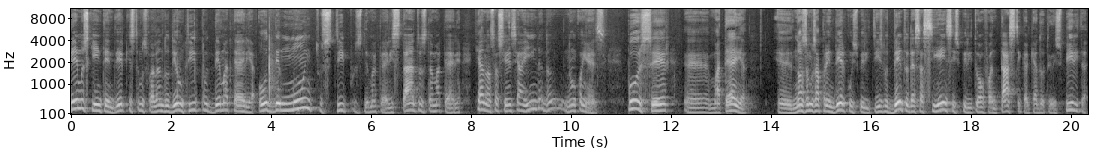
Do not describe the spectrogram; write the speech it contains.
temos que entender que estamos falando de um tipo de matéria, ou de muitos tipos de matéria, estados da matéria, que a nossa ciência ainda não, não conhece. Por ser é, matéria, é, nós vamos aprender com o Espiritismo, dentro dessa ciência espiritual fantástica que é a doutrina espírita,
